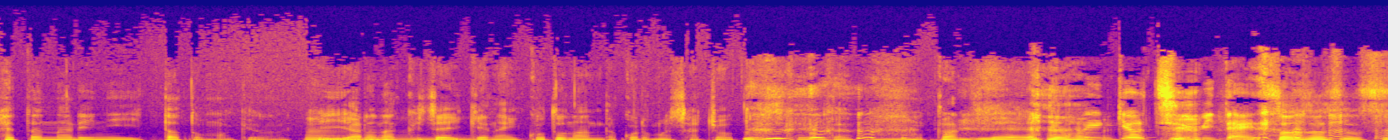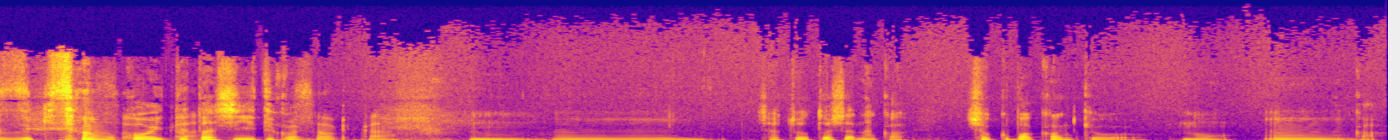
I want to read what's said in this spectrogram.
下手なりに言ったと思うけどやらなくちゃいけないことなんだこれも社長としてみたいな感じで。勉強中みたいな。そうそうそう鈴木さんもこう言ってたしとかそうか。うん。うん。社長としてはなんか職場環境のうん。なんか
